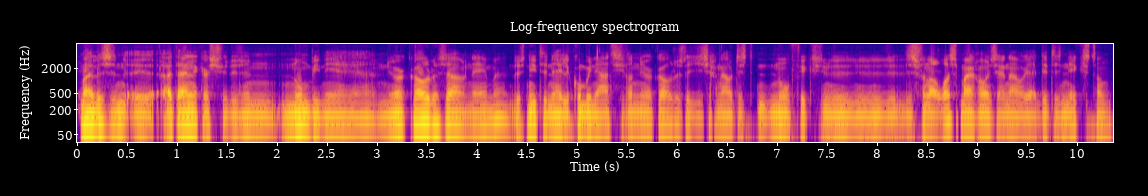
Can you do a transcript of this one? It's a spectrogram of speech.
Maar dus een, eh, uiteindelijk als je dus een non-binaire neurcode zou nemen, dus niet een hele combinatie van neurcodes, dat je zegt nou het is non-fiction, eh, het is van alles, maar gewoon zeggen nou ja dit is niks, dan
